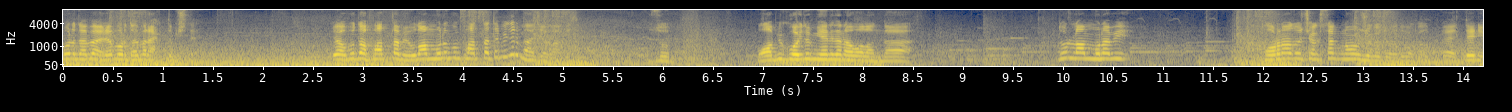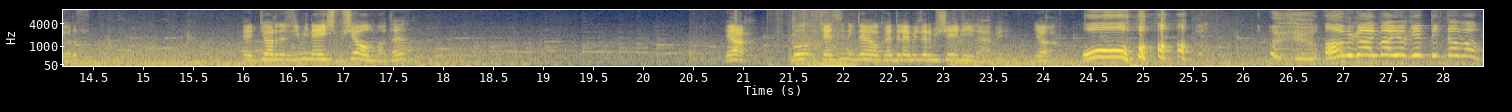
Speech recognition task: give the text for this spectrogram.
Bunu da böyle burada bıraktım işte. Ya bu da patlamıyor. Ulan bunu bu patlatabilir mi acaba bizim? Zoom. Abi koydum yeniden havalandı ha. Dur lan buna bir tornado çaksak ne olacak acaba? Dur bakalım. Evet deniyoruz. Evet gördüğünüz gibi ne hiçbir şey olmadı. Yok. Bu kesinlikle yok edilebilir bir şey değil abi. Yok. Oo! abi galiba yok ettik tamam.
